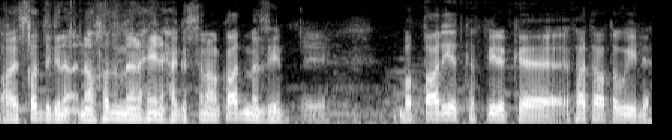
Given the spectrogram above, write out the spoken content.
هاي صدق نا- ناخذهم من الحين حق السنة القادمة زين. إيه. بطارية تكفي لك آه، فترة طويلة.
